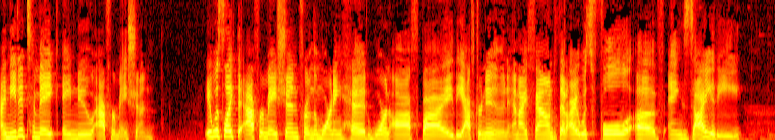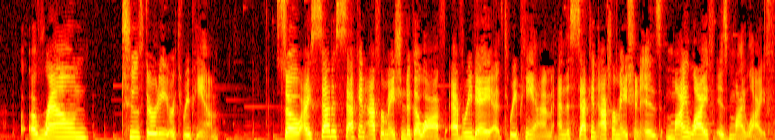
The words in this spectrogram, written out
I needed to make a new affirmation. It was like the affirmation from the morning had worn off by the afternoon, and I found that I was full of anxiety around 2:30 or 3 p.m. So I set a second affirmation to go off every day at 3 p.m. And the second affirmation is My life is my life.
